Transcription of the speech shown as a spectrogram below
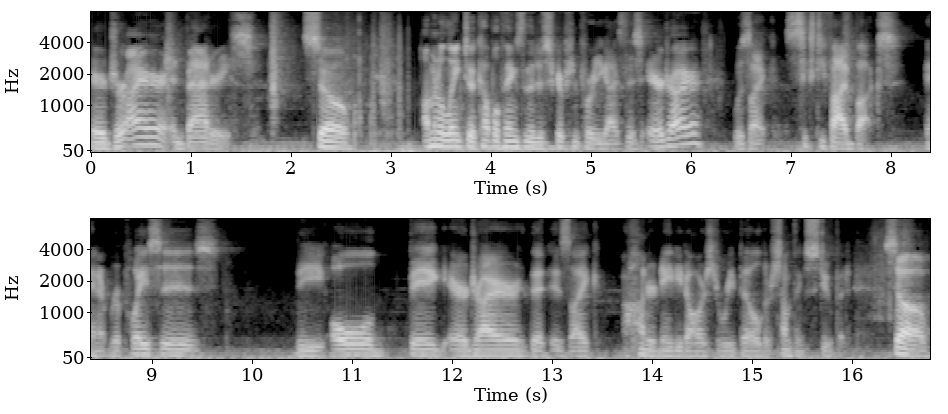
air dryer, and batteries. So, I'm gonna link to a couple things in the description for you guys. This air dryer was like 65 bucks, and it replaces the old big air dryer that is like $180 to rebuild or something stupid. So,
